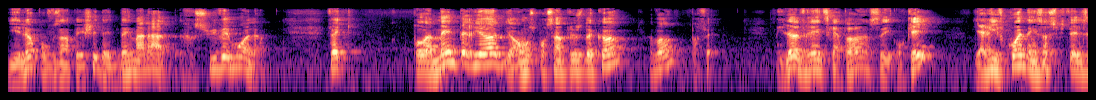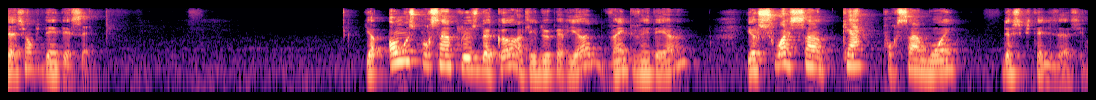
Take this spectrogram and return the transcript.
Il est là pour vous empêcher d'être bien malade. Suivez-moi là. Fait que pour la même période, il y a 11% plus de cas. Ça va? Parfait. Mais là, le vrai indicateur, c'est OK, il arrive quoi dans les hospitalisations puis dans les décès? Il y a 11% plus de cas entre les deux périodes, 20 puis 21. Il y a 64% moins d'hospitalisation.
